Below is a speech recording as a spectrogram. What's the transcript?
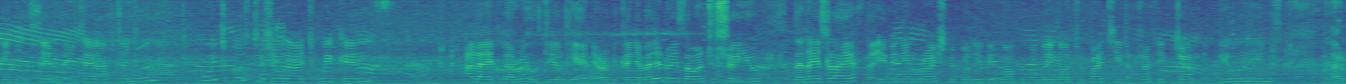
been insane the entire afternoon, which goes to show that weekends are like the real deal here in Nairobi, Kenya. But anyways, I want to show you the nightlife, the evening rush, people leaving work, people going out to party, the traffic jam, the buildings, the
